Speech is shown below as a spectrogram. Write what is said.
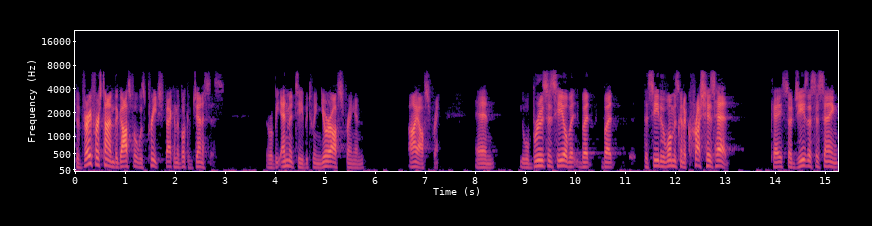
the very first time the gospel was preached back in the book of Genesis. There will be enmity between your offspring and my offspring. And you will bruise his heel, but, but, but the seed of the woman is going to crush his head. Okay, so Jesus is saying,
